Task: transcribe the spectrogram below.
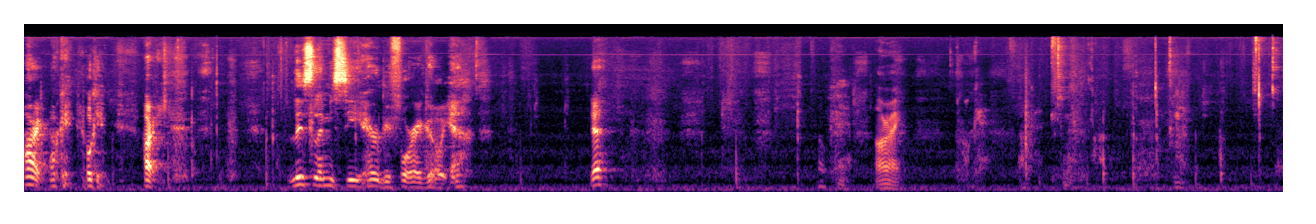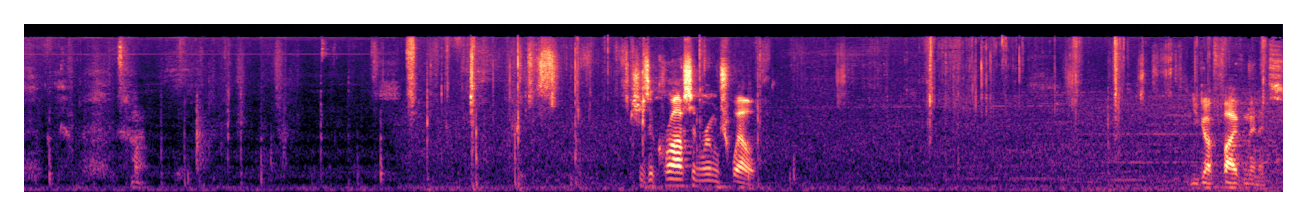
All right, okay, okay, all right. Liz, let me see her before I go, yeah? Yeah? Okay, all right. Okay, okay. Come on. Come on. She's across in room 12. You got five minutes.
